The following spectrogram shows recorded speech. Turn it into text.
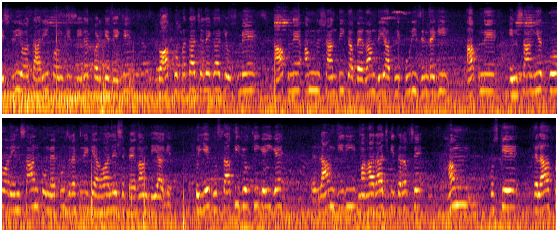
ہسٹری اور تاریخ اور ان کی سیرت پڑھ کے دیکھیں۔ تو آپ کو پتہ چلے گا کہ اس میں آپ نے امن شانتی کا پیغام دیا، اپنی پوری زندگی آپ نے انسانیت کو اور انسان کو محفوظ رکھنے کے حوالے سے پیغام دیا گیا۔ تو یہ گستاخی جو کی گئی ہے، رام گیری مہاراج کی طرف سے، ہم اس کے خلاف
